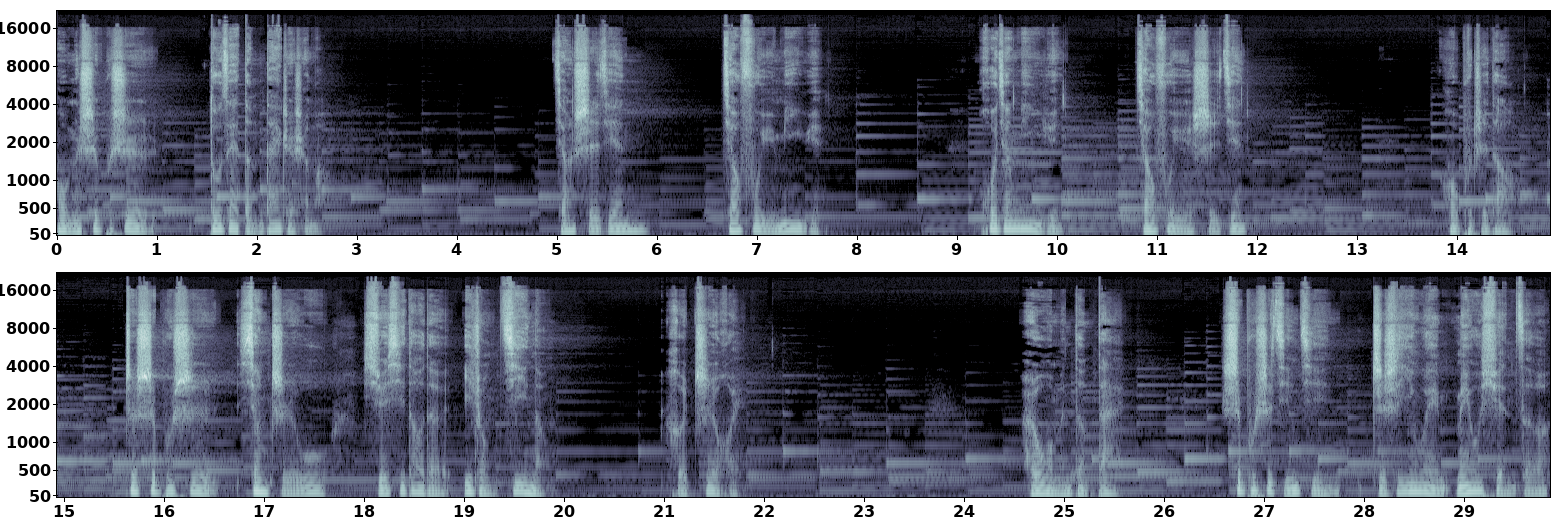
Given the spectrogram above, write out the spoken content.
我们是不是都在等待着什么？将时间交付于命运，或将命运交付于时间？我不知道，这是不是像植物学习到的一种技能和智慧？而我们等待，是不是仅仅只是因为没有选择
